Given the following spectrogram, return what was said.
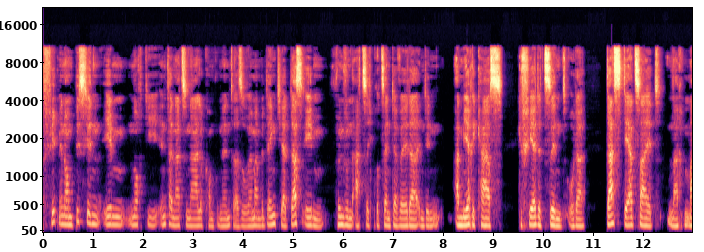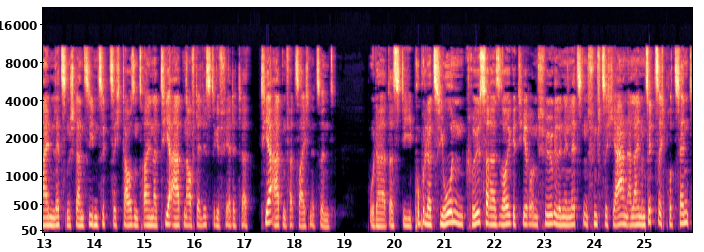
fehlt mir noch ein bisschen eben noch die internationale Komponente. Also wenn man bedenkt ja, dass eben 85 Prozent der Wälder in den Amerikas gefährdet sind oder dass derzeit nach meinem letzten Stand 77.300 Tierarten auf der Liste gefährdeter Tierarten verzeichnet sind oder dass die Population größerer Säugetiere und Vögel in den letzten 50 Jahren allein um 70 Prozent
